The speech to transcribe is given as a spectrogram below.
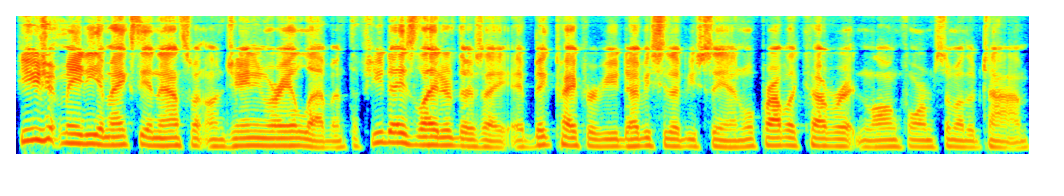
Fusient Media makes the announcement on January 11th. A few days later, there's a, a big pay per view WCW Sin. We'll probably cover it in long form some other time.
